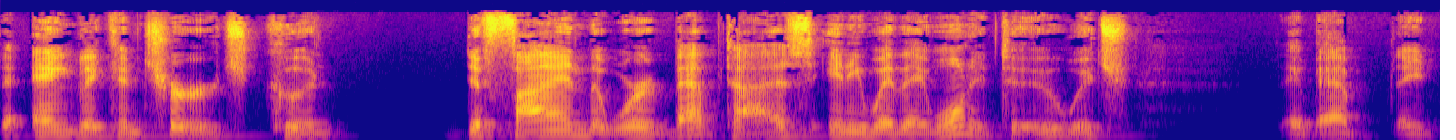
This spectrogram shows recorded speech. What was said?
the Anglican Church could define the word baptize any way they wanted to, which they, they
